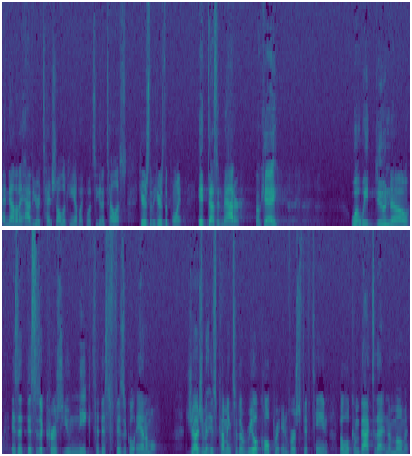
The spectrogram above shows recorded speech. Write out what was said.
And now that I have your attention, all looking up, like, what's he going to tell us? Here's the, here's the point it doesn't matter, okay? what we do know is that this is a curse unique to this physical animal. Judgment is coming to the real culprit in verse 15, but we'll come back to that in a moment.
